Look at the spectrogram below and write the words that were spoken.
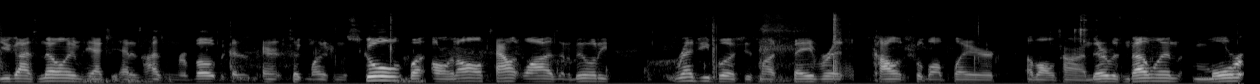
you guys know him. He actually had his Heisman revoked because his parents took money from the school. But all in all, talent wise and ability, Reggie Bush is my favorite college football player of all time. There was no one more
